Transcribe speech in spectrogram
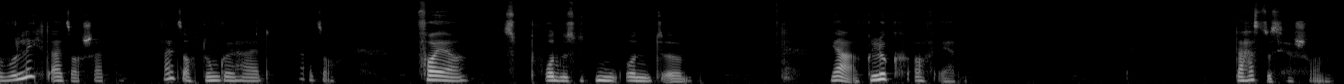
Sowohl Licht als auch Schatten, als auch Dunkelheit, als auch Feuer und, und äh, ja, Glück auf Erden. Da hast du es ja schon.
